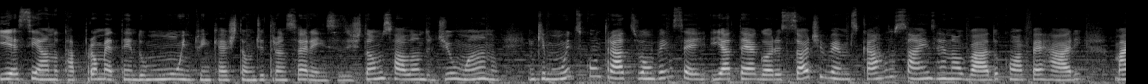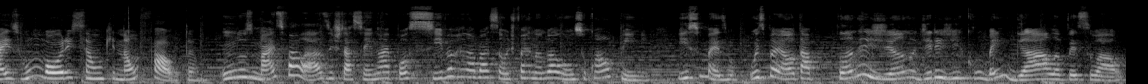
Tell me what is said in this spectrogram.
E esse ano está prometendo muito em questão de transferências. Estamos falando de um ano em que muitos contratos vão vencer e até agora só tivemos Carlos Sainz renovado com a Ferrari, mas rumores são o que não faltam. Um dos mais falados está sendo a possível renovação de Fernando Alonso com a Alpine. Isso mesmo, o espanhol está planejando dirigir com bengala, pessoal.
